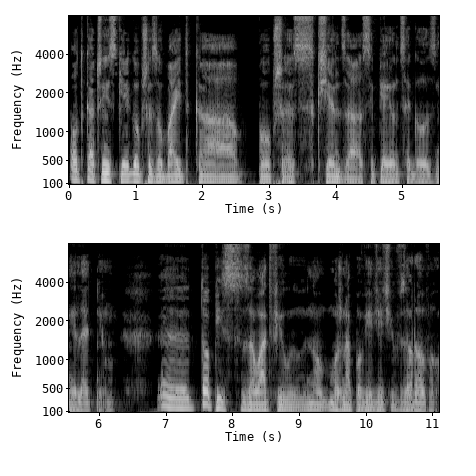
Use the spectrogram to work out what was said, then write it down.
Od Kaczyńskiego przez Obajtka poprzez księdza sypiającego z nieletnią. E, To PiS załatwił, no można powiedzieć, wzorowo.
